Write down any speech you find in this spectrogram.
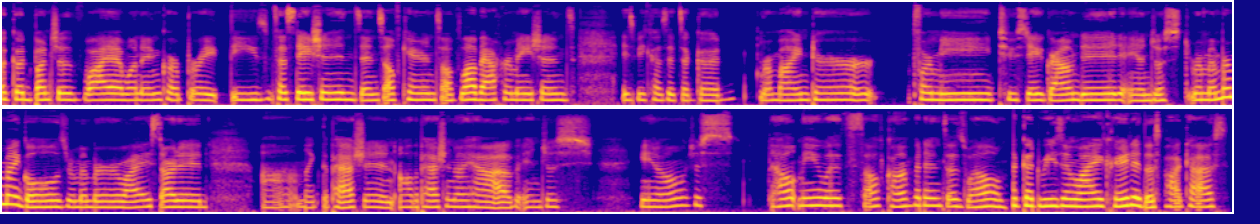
A good bunch of why I want to incorporate these manifestations and self care and self love affirmations is because it's a good reminder for me to stay grounded and just remember my goals, remember why I started, um, like the passion, all the passion I have, and just, you know, just help me with self confidence as well. A good reason why I created this podcast,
